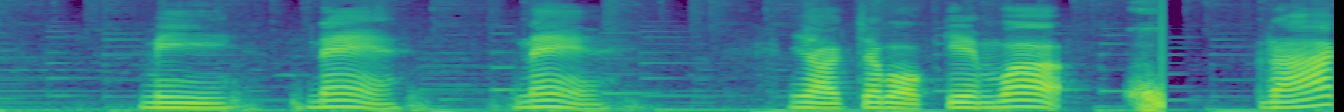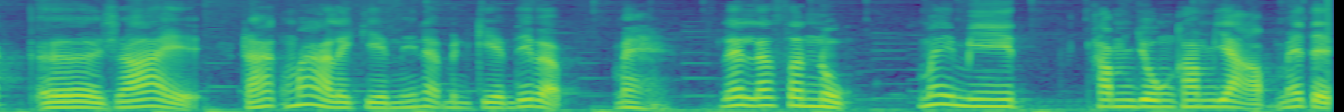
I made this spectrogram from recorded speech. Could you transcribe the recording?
ๆมีแน่แน่ อยากจะบอกเกมว่ารัก เออใช่ รักมากเลยเกมนี้เนี่ยเป็นเกมที่แบบแหมเล่นแล้วสนุก ไม่มีคำยงคำหยาบแม้แต่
